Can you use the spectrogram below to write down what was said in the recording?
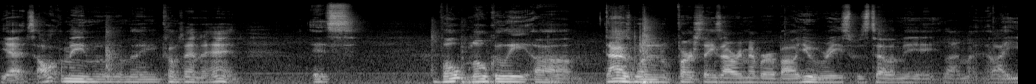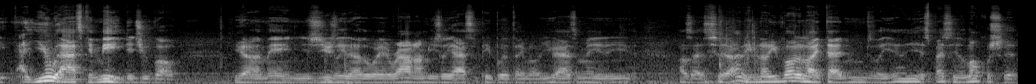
yes. All, I mean, I mean, it comes hand in hand. It's vote locally. Um, that was one of the first things I remember about you. Reese was telling me, like, like you asking me, did you vote? You know what I mean? It's usually the other way around. I'm usually asking people if they vote. You asking me, I was like, shit, I didn't even know you voted like that. And he was like, yeah, yeah, especially the local shit.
